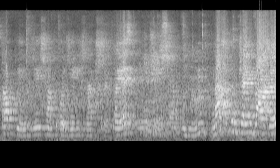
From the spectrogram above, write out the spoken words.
150 podzielić na 3. To jest? 50. Mhm. Nasz uczeń waży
